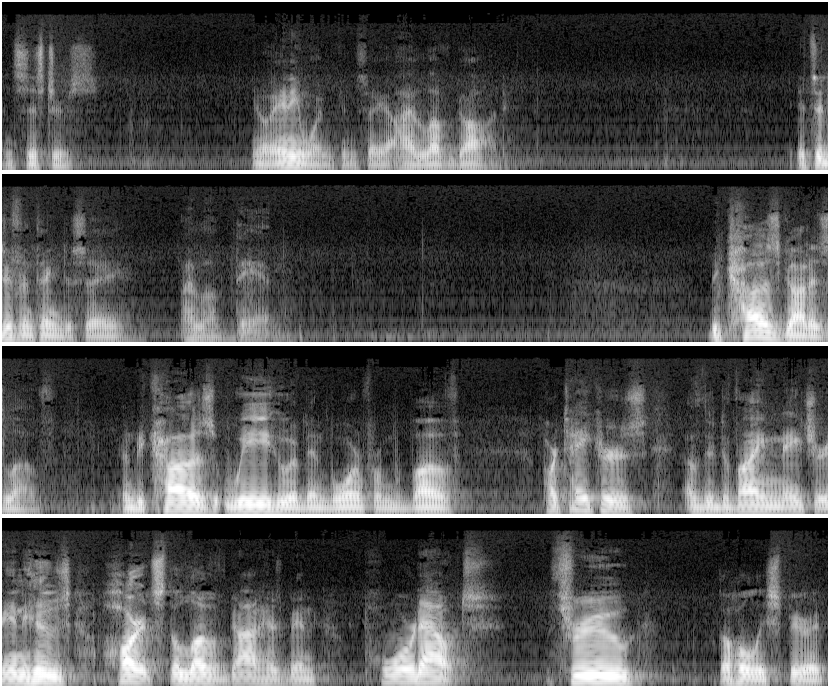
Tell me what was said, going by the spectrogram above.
and sisters? You know, anyone can say, I love God. It's a different thing to say, I love Dan. Because God is love, and because we who have been born from above, partakers of the divine nature, in whose hearts the love of God has been poured out through the Holy Spirit,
